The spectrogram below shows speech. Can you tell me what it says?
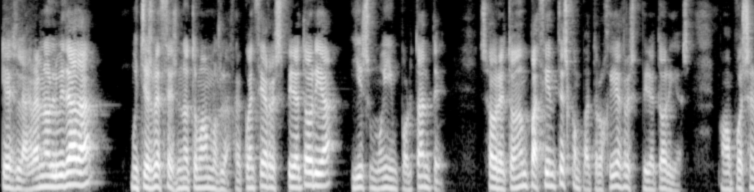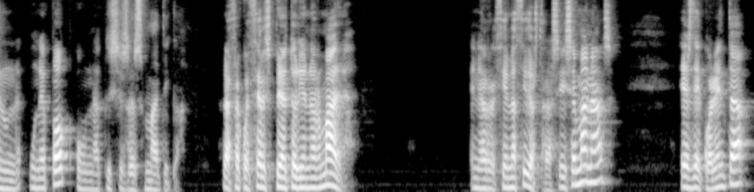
que es la gran olvidada, muchas veces no tomamos la frecuencia respiratoria y es muy importante, sobre todo en pacientes con patologías respiratorias, como puede ser un, EPOC o una crisis asmática. La frecuencia respiratoria normal en el recién nacido hasta las 6 semanas es de 40,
